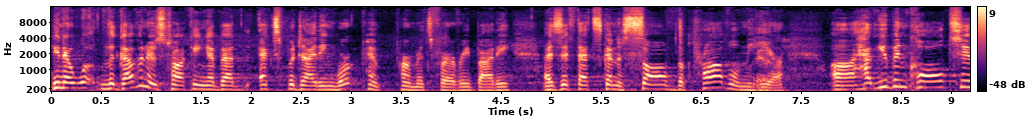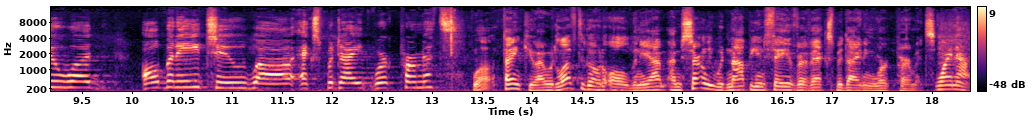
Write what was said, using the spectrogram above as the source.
You know, well, the governor's talking about expediting work permits for everybody, as if that's going to solve the problem here. Yeah. Uh, have you been called to uh, Albany to uh, expedite work permits? Well, thank you. I would love to go to Albany. I am certainly would not be in favor of expediting work permits. Why not?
